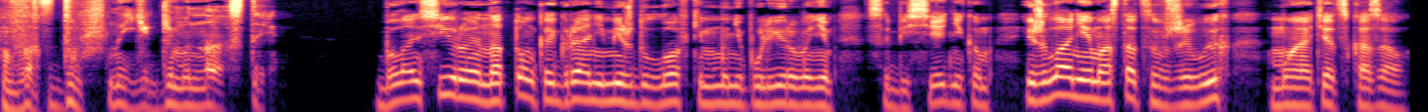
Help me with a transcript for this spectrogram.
воздушные гимнасты». Балансируя на тонкой грани между ловким манипулированием собеседником и желанием остаться в живых, мой отец сказал,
